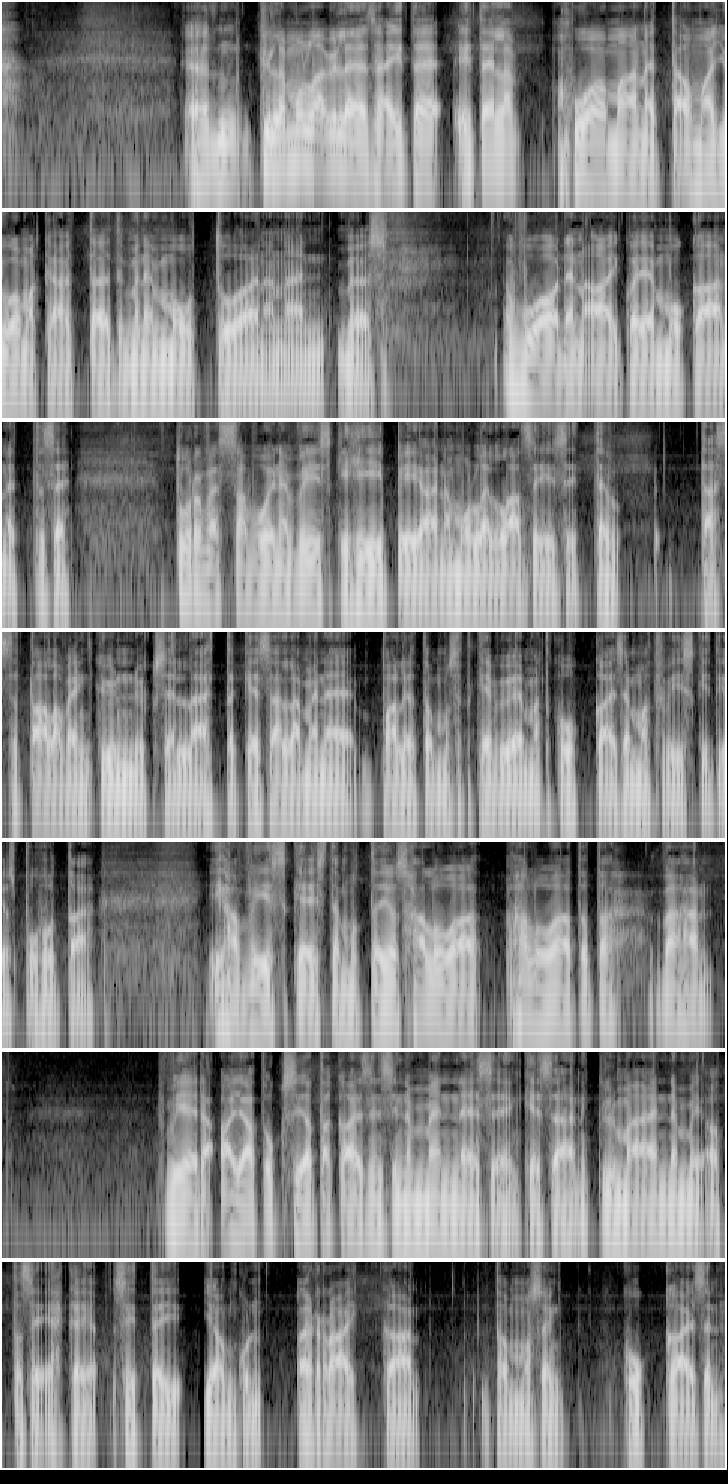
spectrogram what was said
Kyllä mulla yleensä ite, itellä huomaan, että oma juomakäyttäytyminen muuttuu aina näin myös vuoden aikojen mukaan, että se turvesavuinen viski hiipii aina mulle lasi sitten tässä talven kynnyksellä, että kesällä menee paljon tuommoiset kevyemmät kukkaisemmat viskit, jos puhutaan ihan viskeistä, mutta jos haluaa, haluaa tota vähän viedä ajatuksia takaisin sinne menneeseen kesään, niin kyllä mä ennemmin ottaisin ehkä sitten jonkun raikkaan tuommoisen kukkaisen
